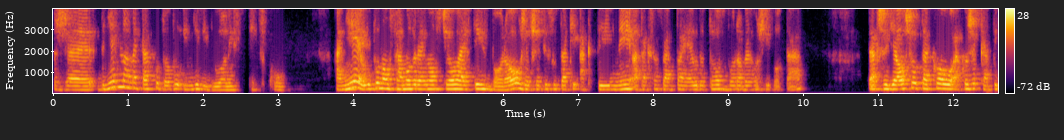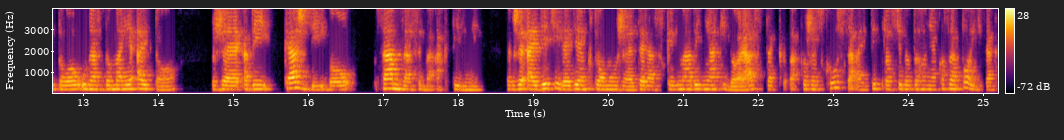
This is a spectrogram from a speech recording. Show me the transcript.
že dnes máme takú dobu individualistickú. A nie je úplnou samozrejmosťou aj v tých zboroch, že všetci sú takí aktívni a tak sa zapájajú do toho zborového života. Takže ďalšou takou akože kapitolou u nás doma je aj to, že aby každý bol sám za seba aktívny. Takže aj deti vediem k tomu, že teraz, keď má byť nejaký doraz, tak akože skús sa aj ty proste do toho nejako zapojiť. Tak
